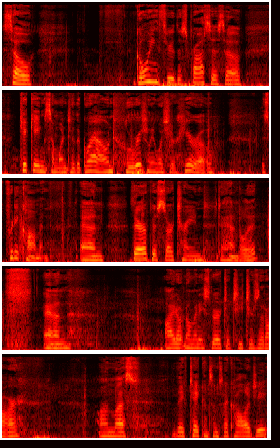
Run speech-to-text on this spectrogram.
So, going through this process of kicking someone to the ground who originally was your hero is pretty common, and therapists are trained to handle it. And I don't know many spiritual teachers that are, unless they've taken some psychology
